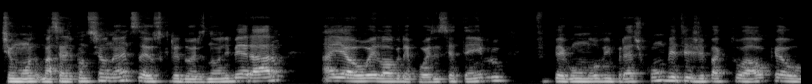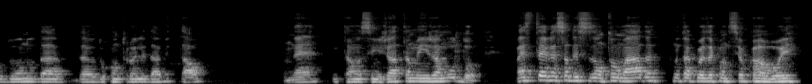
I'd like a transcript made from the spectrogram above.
tinham uma série de condicionantes, aí os credores não liberaram. Aí a Oi, logo depois, em setembro, pegou um novo empréstimo com o BTG Pactual, que é o dono da, da, do controle da Vital, né? Então, assim, já também já mudou. Mas teve essa decisão tomada, muita coisa aconteceu com a Oi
